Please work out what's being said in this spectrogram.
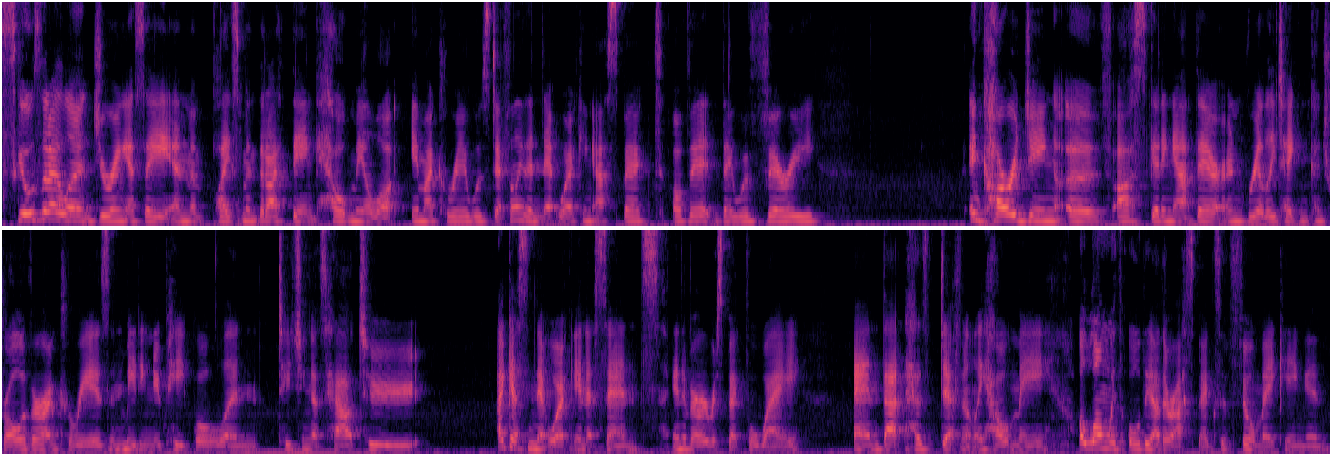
skills that I learned during SAE and the placement that I think helped me a lot in my career was definitely the networking aspect of it. They were very encouraging of us getting out there and really taking control of our own careers and meeting new people and teaching us how to I guess network in a sense in a very respectful way and that has definitely helped me along with all the other aspects of filmmaking and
